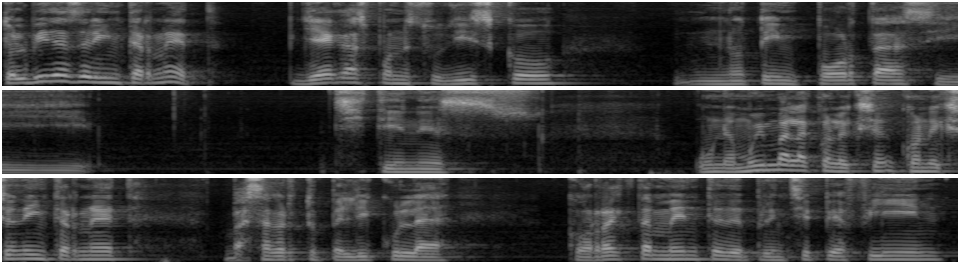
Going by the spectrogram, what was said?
te olvidas del internet. Llegas, pones tu disco, no te importa si, si tienes una muy mala conexión, conexión de internet, vas a ver tu película correctamente de principio a fin,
